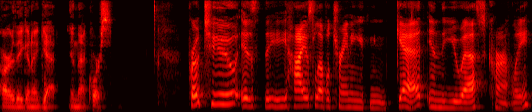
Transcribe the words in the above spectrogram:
are they going to get in that course? Pro 2 is the highest level training you can get in the US currently.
